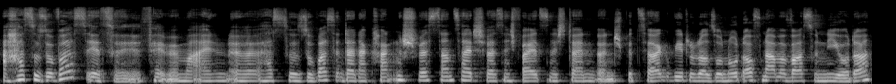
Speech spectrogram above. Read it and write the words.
Ach, hast du sowas? Jetzt äh, fällt mir mal ein, äh, hast du sowas in deiner Krankenschwesternzeit? Ich weiß nicht, war jetzt nicht dein, dein Spezialgebiet oder so. Notaufnahme warst du nie, oder?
